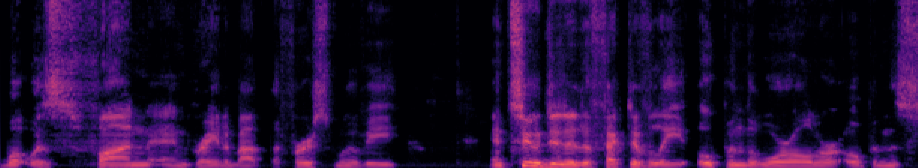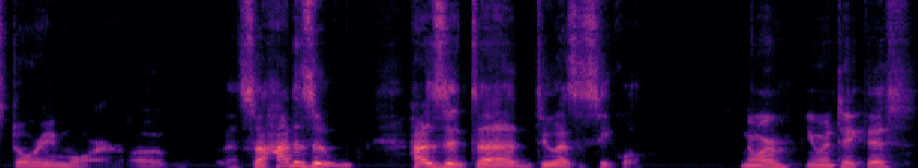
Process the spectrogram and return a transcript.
what was fun and great about the first movie? And two, did it effectively open the world or open the story more? Uh, so how does it how does it uh, do as a sequel? Norm, you want to take this?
